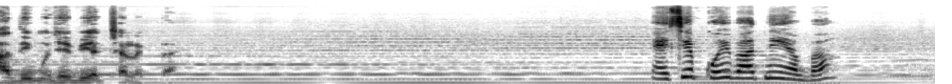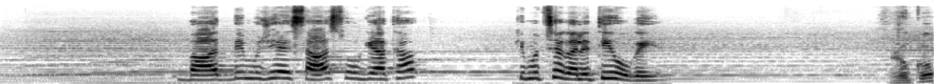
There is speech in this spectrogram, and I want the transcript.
ہادی مجھے بھی اچھا لگتا ہے۔ ایسی اب کوئی بات نہیں ابا۔ بعد میں مجھے احساس ہو گیا تھا کہ مجھ سے غلطی ہو گئی۔ رکو۔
